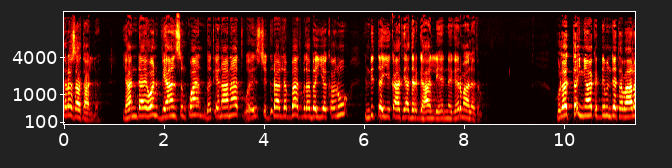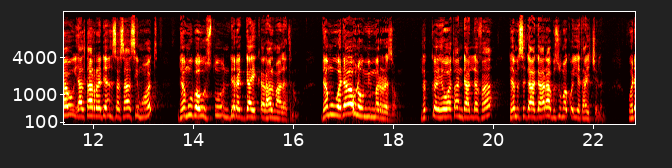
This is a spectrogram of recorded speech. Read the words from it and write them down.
ትረሳታለህ ያ እንዳይሆን ቢያንስ እንኳን በጤና ናት ወይስ ችግር አለባት ብለ በየቀኑ እንዲጠይቃት ያደርግሃል ይሄን ነገር ማለት ነው። ሁለተኛ ቅድም እንደተባለው ያልታረደ እንሰሳ ሲሞት ደሙ በውስጡ እንዲረጋ ይቀራል ማለት ነው። ደሙ ወዳው ነው የሚመረዘው። ልክ ህይወቷ እንዳለፈ ደም ስጋ ጋራ ብዙ መቆየት አይችልም። ወደ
